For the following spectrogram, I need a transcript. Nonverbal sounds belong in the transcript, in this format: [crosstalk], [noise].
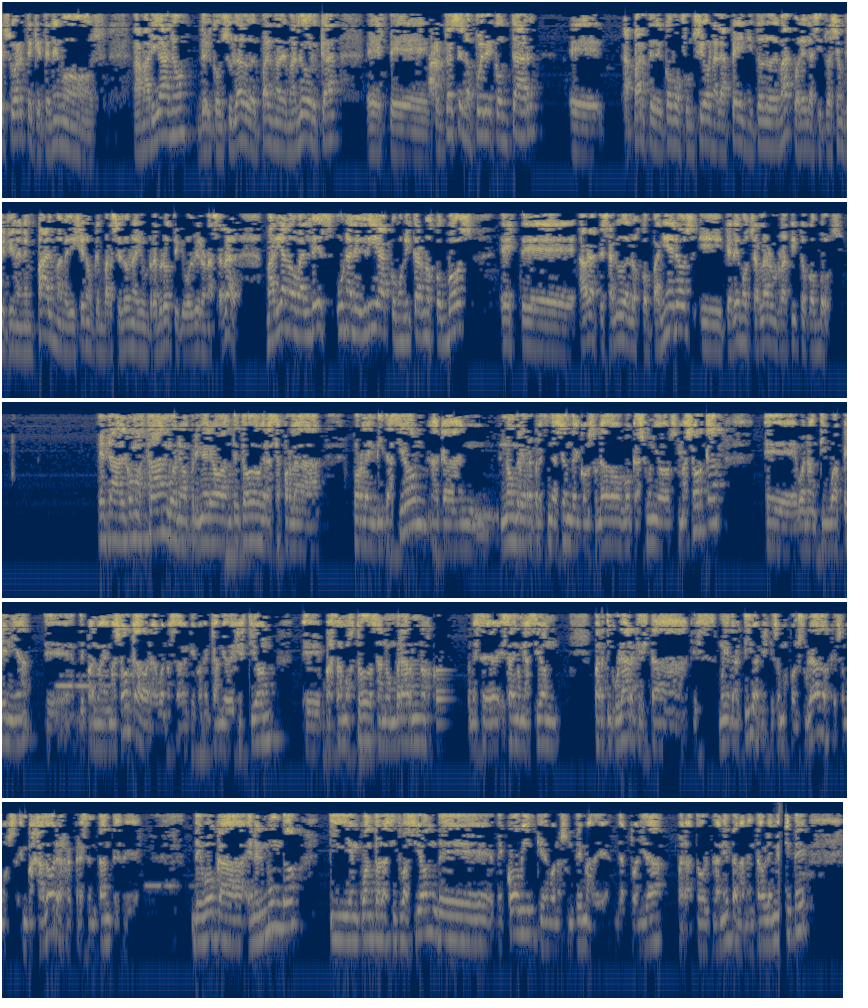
qué suerte que tenemos a Mariano del Consulado de Palma de Mallorca, este, que entonces nos puede contar, eh, aparte de cómo funciona la peña y todo lo demás, cuál es la situación que tienen en Palma. Me dijeron que en Barcelona hay un rebrote y que volvieron a cerrar. Mariano Valdés, una alegría comunicarnos con vos. Este, ahora te saludan los compañeros y queremos charlar un ratito con vos. ¿Qué tal? ¿Cómo están? Bueno, primero, ante todo, gracias por la, por la invitación, acá en nombre y representación del Consulado Boca Juniors Mallorca, eh, bueno, antigua Peña eh, de Palma de Mallorca, ahora, bueno, saben que con el cambio de gestión eh, pasamos todos a nombrarnos con esa, denominación particular que está que es muy atractiva, que es que somos consulados, que somos embajadores, representantes de, de Boca en el mundo y en cuanto a la situación de, COVID, que bueno, es un tema de, actualidad para todo el planeta, lamentablemente,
